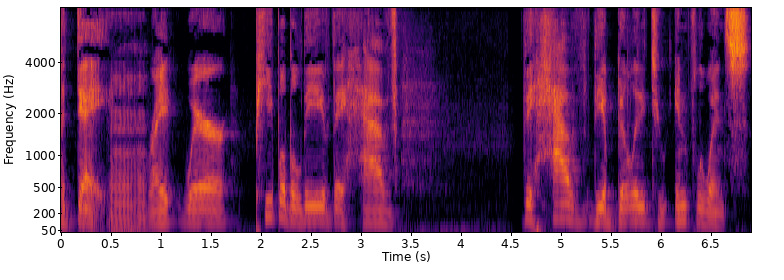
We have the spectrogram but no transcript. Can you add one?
today, mm-hmm. right? Where people believe they have they have the ability to influence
